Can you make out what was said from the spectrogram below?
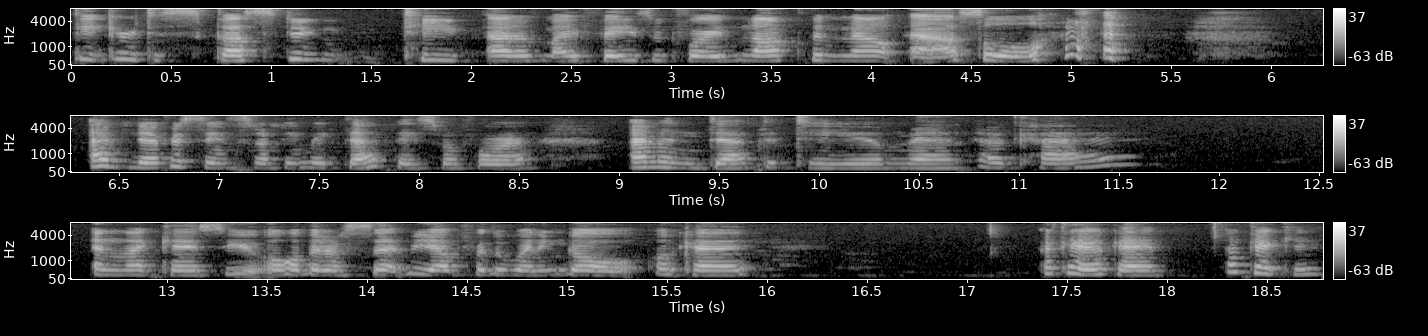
Get your disgusting teeth out of my face before I knock them out, asshole. I've never seen Snuffy make that face before. I'm indebted to you, man, okay? In that case, you all better set me up for the winning goal, okay? Okay, okay. Okay, kid.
